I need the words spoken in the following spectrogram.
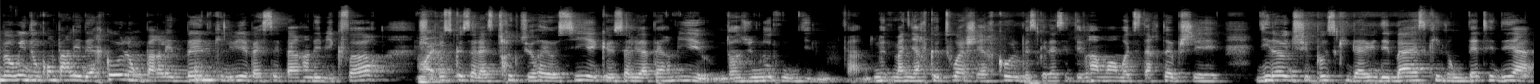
bah oui, donc on parlait d'Aircall, on parlait de Ben qui lui est passé par un des Big Four. Je ouais. pense que ça l'a structuré aussi et que ça lui a permis, dans une autre, enfin, d'une autre manière que toi chez Aircall, parce que là c'était vraiment en mode start-up chez Deloitte. Je suppose qu'il a eu des bases qui l'ont peut-être aidé à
